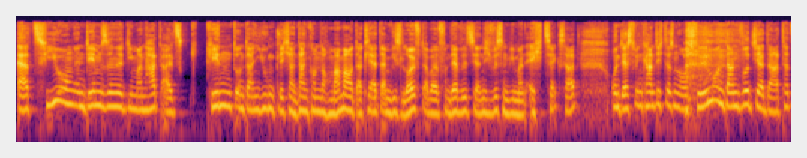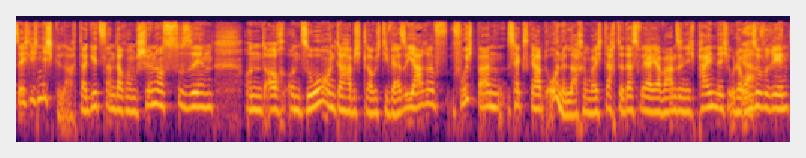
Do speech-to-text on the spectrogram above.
Erziehung in dem Sinne, die man hat als Kind und dann Jugendlicher und dann kommt noch Mama und erklärt einem, wie es läuft, aber von der willst du ja nicht wissen, wie man echt Sex hat. Und deswegen kannte ich das nur aus Filmen und dann wird ja da tatsächlich nicht gelacht. Da geht's dann darum, schön auszusehen und auch und so. Und da habe ich, glaube ich, diverse Jahre furchtbaren Sex gehabt ohne Lachen, weil ich dachte, das wäre ja wahnsinnig peinlich oder Ja. unsouverän.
